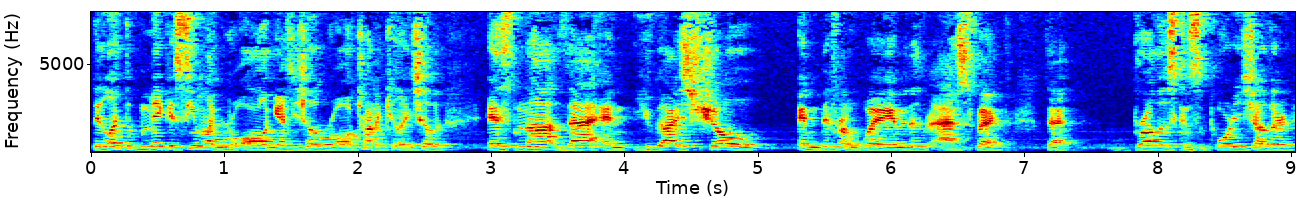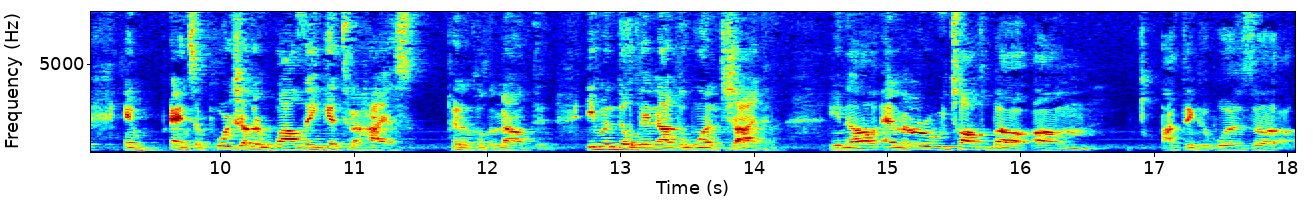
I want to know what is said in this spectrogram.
They like to make it seem like we're all against each other. We're all trying to kill each other. It's not that, and you guys show in a different way, in a different aspect, that brothers can support each other and and support each other while they get to the highest pinnacle of the mountain, even though they're not the one shining. You know. And remember we talked about, um, I think it was uh,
